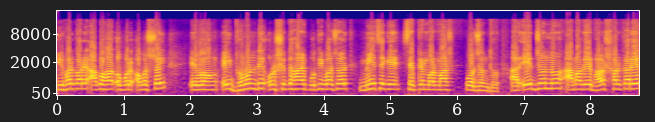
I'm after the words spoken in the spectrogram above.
নির্ভর করে আবহাওয়ার ওপর অবশ্যই এবং এই ভ্রমণটি অনুষ্ঠিত হয় প্রতি বছর মে থেকে সেপ্টেম্বর মাস পর্যন্ত। আর এর জন্য আমাদের ভারত সরকারের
